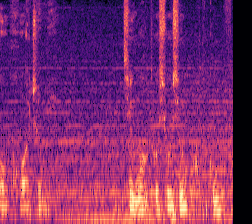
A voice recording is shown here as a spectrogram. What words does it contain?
苟活之民，竟妄图修行我的功法。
